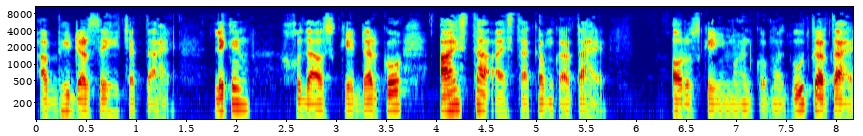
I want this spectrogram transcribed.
اب بھی ڈر سے ہچکتا ہے، لیکن خدا اس کے ڈر کو آہستہ آہستہ کم کرتا ہے اور اس کے ایمان کو مضبوط کرتا ہے۔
